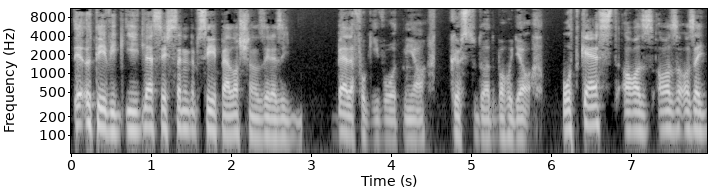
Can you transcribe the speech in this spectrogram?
öt évig így lesz, és szerintem szépen lassan azért ez így bele fog ivódni a köztudatba, hogy a podcast az, az, az, egy,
